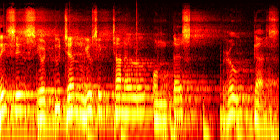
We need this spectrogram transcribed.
This is your 2 Gen music channel on Test Broadcast.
